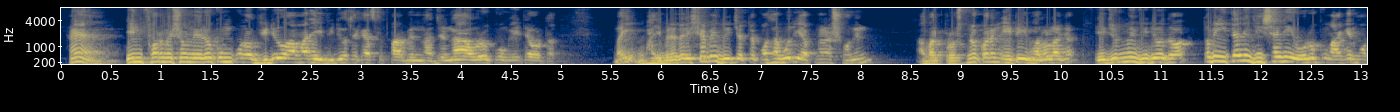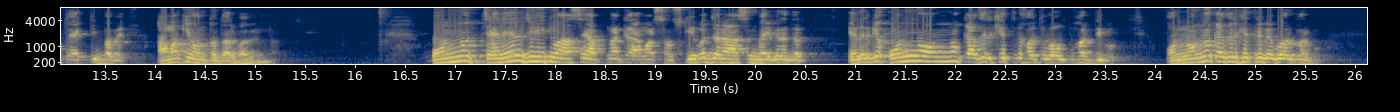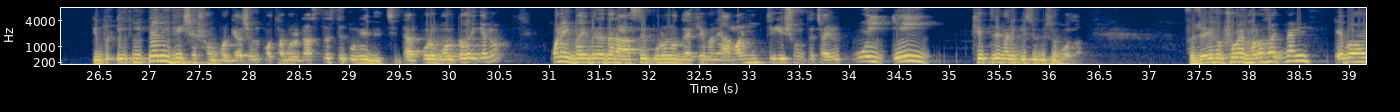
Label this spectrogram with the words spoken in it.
হ্যাঁ ইনফরমেশন এরকম কোনো ভিডিও আমার এই ভিডিও থেকে আজকে পাবেন না যে, না, ওরকম, এটা, ওটা। ভাই ভাই ব্রাদার হিসাবে দুই চারটা কথা বলি, আপনারা শোনেন। আবার প্রশ্ন করেন, এটাই ভালো লাগা? এই জন্যই ভিডিও দেওয়া। তবে ইতালি ভিসা নিয়ে ওরকম আগের মতো অ্যাক্টিভ ভাবে আমাকে অন্তত আর পাবেন না। অন্য চ্যানেল যেহেতু আছে আপনাকে, আমার সাবস্ক্রাইবার যারা আছেন, ভাই ব্রাদার এদেরকে অন্য অন্য কাজের ক্ষেত্রে হয়তো বা উপহার দিব। অন্য অন্য কাজের ক্ষেত্রে ব্যবহার করব। কিন্তু এই ইতালি ভিসা সম্পর্কে আসলে কথা বলাটা আস্তে আস্তে কমিয়ে দিচ্ছি। তারপরে বলতে হয় কেন? অনেক ভাই ব্রাদার আছে, পুরনো দেখে মানে আমার মুখ থেকে শুনতে চাই। ওই, এই ক্ষেত্রে মানে কিছু কিছু বলা। তো যাই হোক, সবাই ভালো থাকবেন এবং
